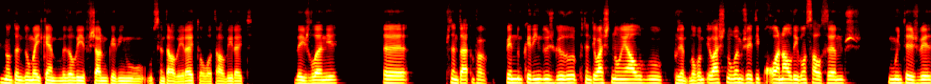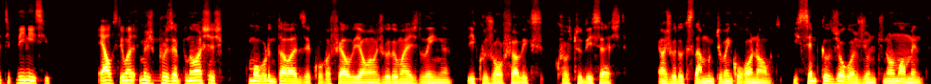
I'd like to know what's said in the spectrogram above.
não tanto no meio campo, mas ali a fechar um bocadinho o, o central direito ou o lateral direito da Islândia. Uh, portanto, depende um bocadinho do jogador. Portanto, eu acho que não é algo, por exemplo, eu acho que não vamos ver tipo Ronaldo e Gonçalo Ramos muitas vezes tipo de início. É algo que eu mas, acho. Mas, por exemplo, não achas que, como o Bruno estava a dizer, que o Rafael Leão é um jogador mais de linha e que o João Félix, como tu disseste, é um jogador que se dá muito bem com o Ronaldo e sempre que eles jogam juntos, normalmente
